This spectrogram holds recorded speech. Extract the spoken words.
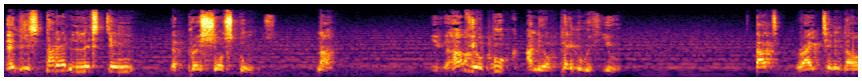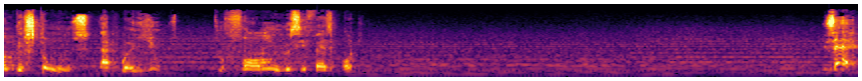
Then he started listing the precious stones. Now, if you have your book and your pen with you, start writing down the stones that were used to form Lucifer's body. He said,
